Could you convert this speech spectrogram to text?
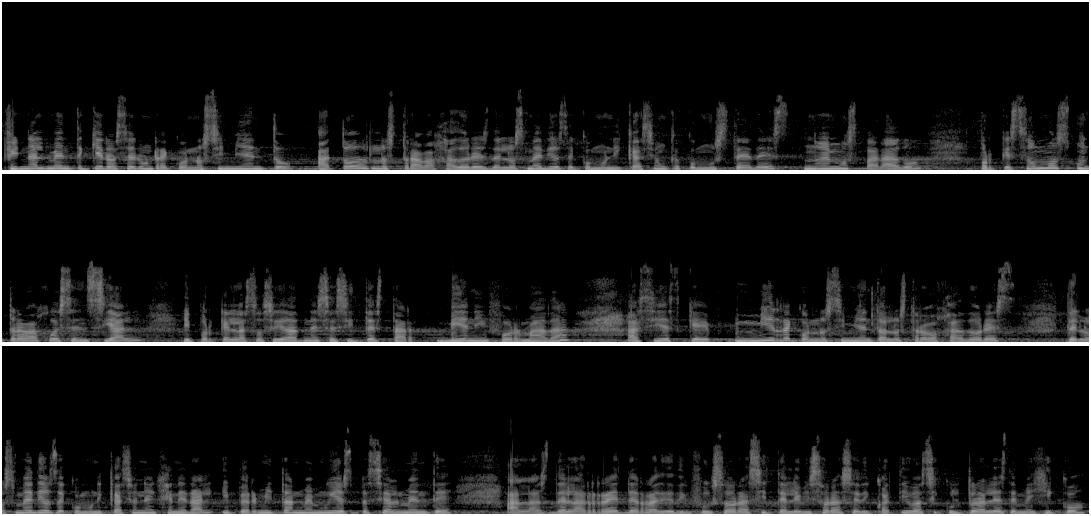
Finalmente quiero hacer un reconocimiento a todos los trabajadores de los medios de comunicación que como ustedes no hemos parado porque somos un trabajo esencial y porque la sociedad necesita estar bien informada. Así es que mi reconocimiento a los trabajadores de los medios de comunicación en general y permítanme muy especialmente a las de la red de radiodifusoras y televisoras educativas y culturales de México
